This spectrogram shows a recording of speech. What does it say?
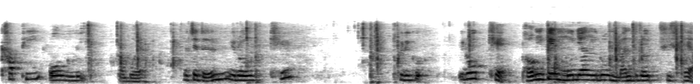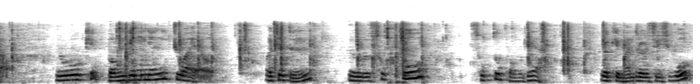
카피 올리. 아, 뭐야. 어쨌든, 이렇게. 그리고 이렇게 번개 문양으로 만들어 주세요. 이렇게 번개 문양이 좋아요. 어쨌든 그 속도 속도 번개야. 이렇게 만들어 주시고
